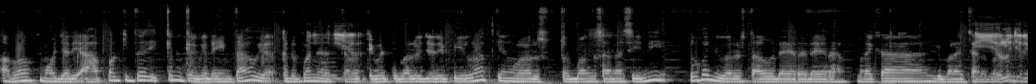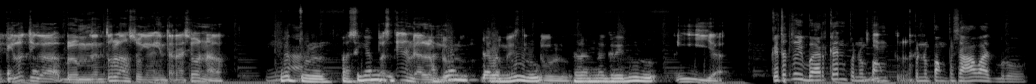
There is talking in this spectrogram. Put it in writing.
apa mau jadi apa kita kan kagak ada yang tahu ya ke depannya Iya. kalau tiba-tiba lu jadi pilot yang lu harus terbang ke sana sini lu kan juga harus tahu daerah-daerah mereka gimana cara iya lu jadi pilot juga belum tentu langsung yang internasional. Nah, betul pasti kan Pasti yang dalam Pasti dulu, kan dalam domestik dulu. dulu. dalam negeri dulu Iya, kita tuh ibaratkan penumpang gitu lah. penumpang pesawat bro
